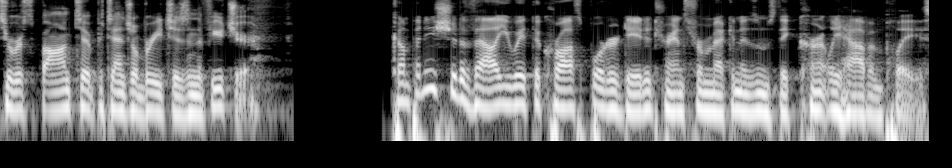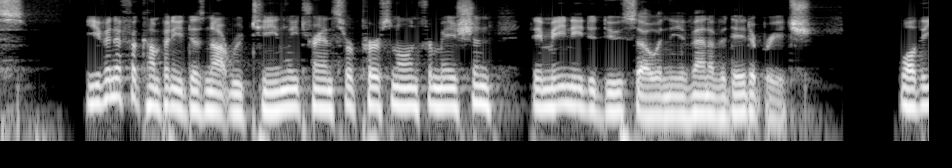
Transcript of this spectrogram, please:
to respond to potential breaches in the future? Companies should evaluate the cross border data transfer mechanisms they currently have in place. Even if a company does not routinely transfer personal information, they may need to do so in the event of a data breach. While the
